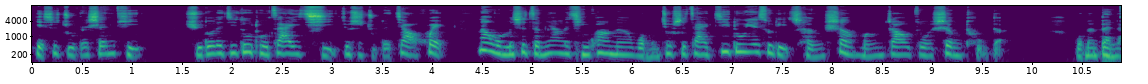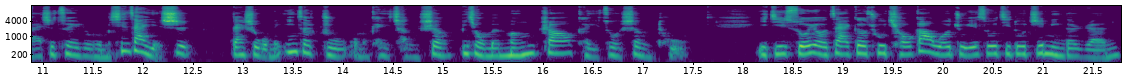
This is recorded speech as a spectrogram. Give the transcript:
也是主的身体，许多的基督徒在一起，就是主的教会。那我们是怎么样的情况呢？我们就是在基督耶稣里成圣、蒙召做圣徒的。我们本来是罪人，我们现在也是，但是我们因着主，我们可以成圣，并且我们蒙召可以做圣徒，以及所有在各处求告我主耶稣基督之名的人，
